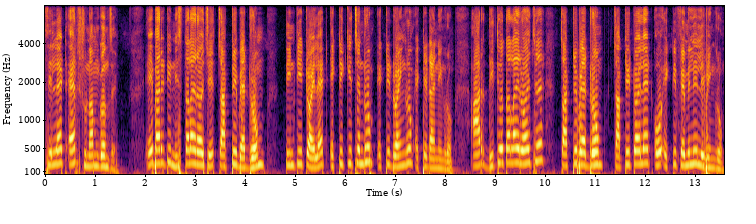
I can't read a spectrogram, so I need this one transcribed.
সিলেট এর সুনামগঞ্জে। এই বাড়িটি নিচতলায় রয়েছে চারটি বেডরুম, তিনটি টয়লেট, একটি কিচেন রুম, একটি ড্রয়িং রুম, একটি ডাইনিং রুম। আর দ্বিতীয় তলায় রয়েছে চারটি বেডরুম, চারটি টয়লেট ও একটি ফ্যামিলি লিভিং রুম।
